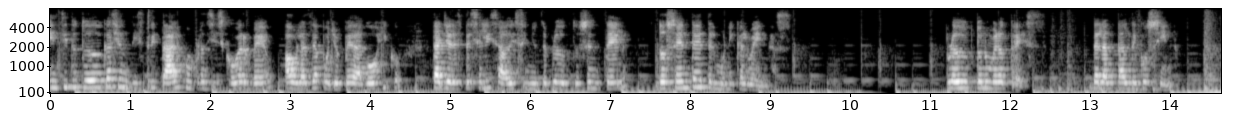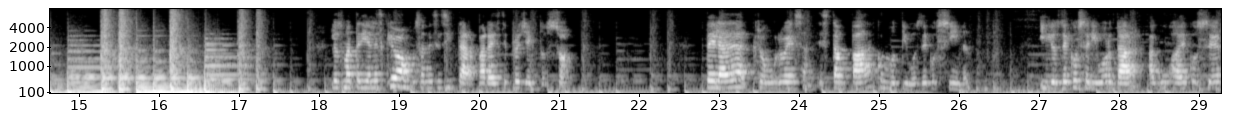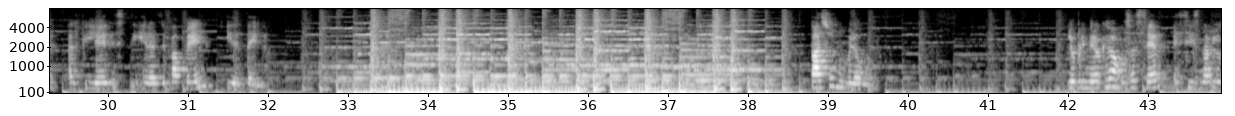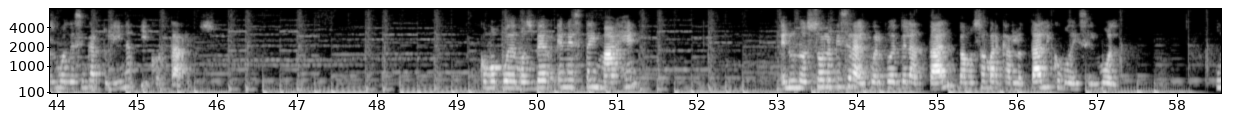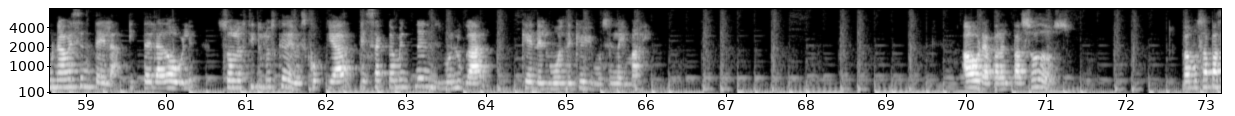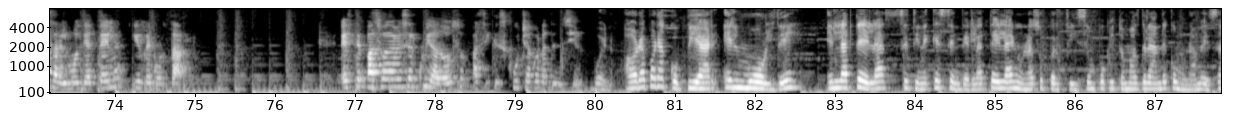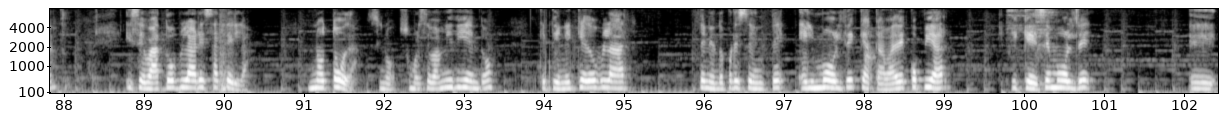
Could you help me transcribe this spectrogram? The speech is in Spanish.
Instituto de Educación Distrital Juan Francisco Berbeo, aulas de apoyo pedagógico, taller especializado en diseños de productos en tela, docente de Telmónica Luengas. Producto número 3. Delantal de cocina. Los materiales que vamos a necesitar para este proyecto son tela de acrón gruesa estampada con motivos de cocina, hilos de coser y bordar, aguja de coser, alfileres, tijeras de papel y de tela. Paso número 1. Lo primero que vamos a hacer es cisnar los moldes en cartulina y cortarlos. Como podemos ver en esta imagen, en uno solo que será el cuerpo del delantal vamos a marcarlo tal y como dice el molde. Una vez en tela y tela doble son los títulos que debes copiar exactamente en el mismo lugar que en el molde que vimos en la imagen. Ahora para el paso 2, vamos a pasar el molde a tela y recortarlo. Este paso debe ser cuidadoso, así que escucha con atención. Bueno, ahora para copiar el molde en la tela se tiene que extender la tela en una superficie un poquito más grande como una mesa y se va a doblar esa tela, no toda, sino se va midiendo que tiene que doblar teniendo presente el molde que acaba de copiar y que ese molde eh,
